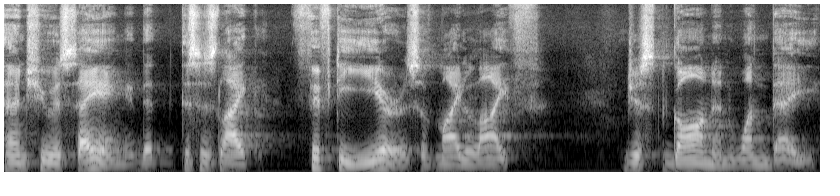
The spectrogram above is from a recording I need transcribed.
And she was saying that this is like 50 years of my life just gone in one day.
